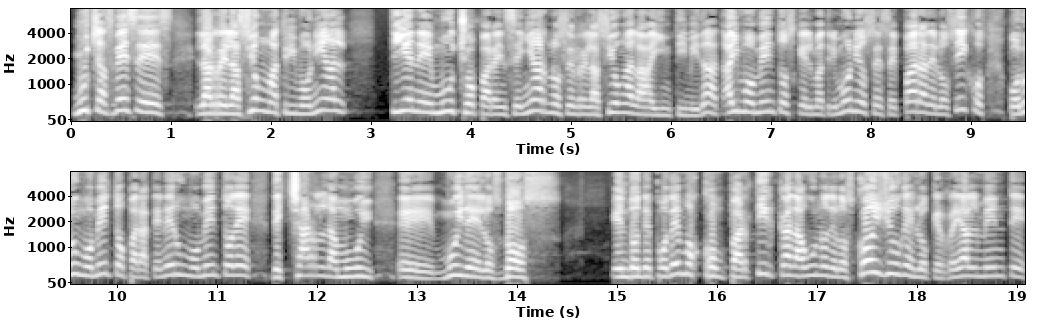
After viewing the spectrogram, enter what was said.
Muchas veces la relación matrimonial tiene mucho para enseñarnos en relación a la intimidad. Hay momentos que el matrimonio se separa de los hijos por un momento para tener un momento de, charla muy, eh, muy de los dos en donde podemos compartir cada uno de los cónyuges lo que realmente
